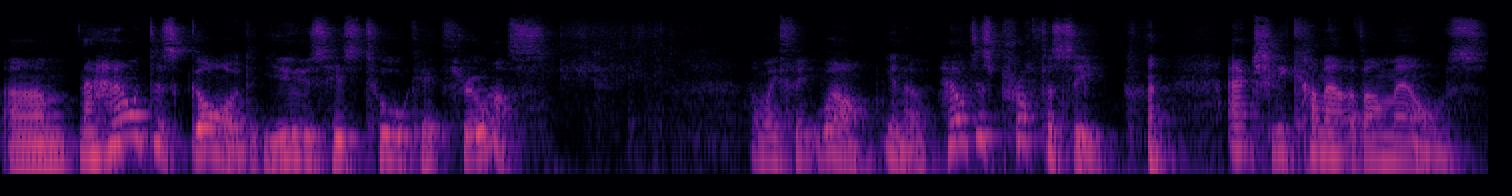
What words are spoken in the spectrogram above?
Um, now, how does God use his toolkit through us? And we think, well, you know, how does prophecy actually come out of our mouths?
